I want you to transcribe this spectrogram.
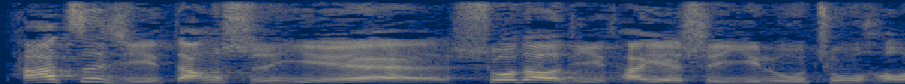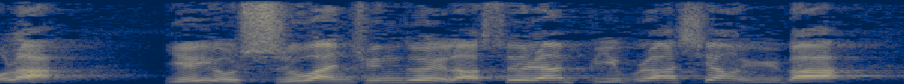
他自己当时也说到底，他也是一路诸侯了，也有十万军队了。虽然比不上项羽吧，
